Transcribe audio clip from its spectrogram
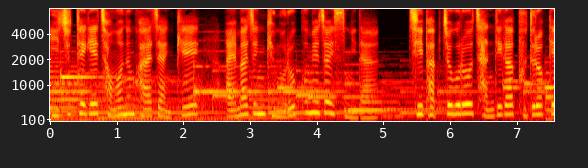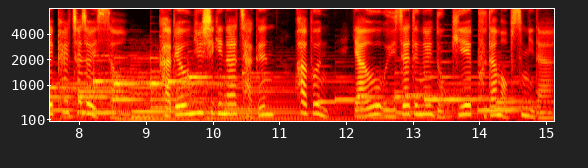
이 주택의 정원은 과하지 않게 알맞은 규모로 꾸며져 있습니다. 집 앞쪽으로 잔디가 부드럽게 펼쳐져 있어 가벼운 휴식이나 작은 화분, 야후 의자 등을 놓기에 부담 없습니다.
